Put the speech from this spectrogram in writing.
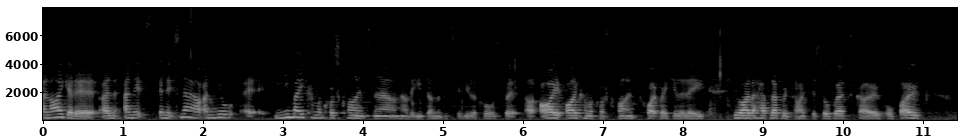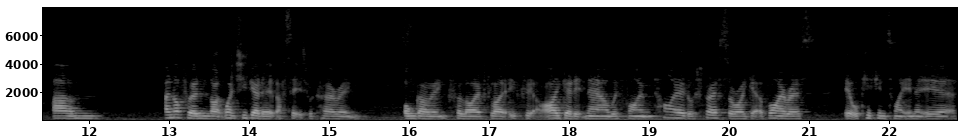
and i get it and and it's and it's now and you uh, you may come across clients now now that you've done the vestibular course but i i come across clients quite regularly who either have labyrinthitis or vertigo or both um and often like once you get it that's it it's recurring ongoing for life like if it, i get it now if i'm tired or stressed or i get a virus it will kick into my inner ear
